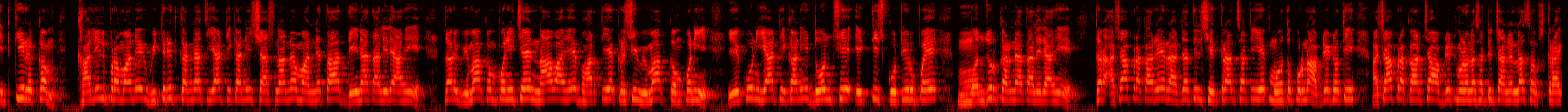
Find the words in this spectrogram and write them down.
इतकी रक्कम खालीलप्रमाणे वितरित करण्यास या ठिकाणी शासनानं मान्यता देण्यात आलेली आहे. तर विमा कंपनीचे नाव आहे भारतीय कृषी विमा कंपनी. एकूण या ठिकाणी दोनशे एकतीस कोटी रुपये मंजूर करण्यात आलेले आहे. तर अशा प्रकारे राज्यातील शेतकऱ्यांसाठी एक महत्त्वपूर्ण अपडेट होती. अशा प्रकारच्या अपडेट मिळवण्यासाठी चॅनलला सबस्क्राईब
